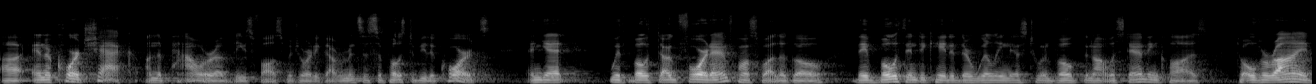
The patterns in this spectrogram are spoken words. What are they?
Uh, and a core check on the power of these false majority governments is supposed to be the courts. And yet, with both Doug Ford and Francois Legault, they've both indicated their willingness to invoke the notwithstanding clause to override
